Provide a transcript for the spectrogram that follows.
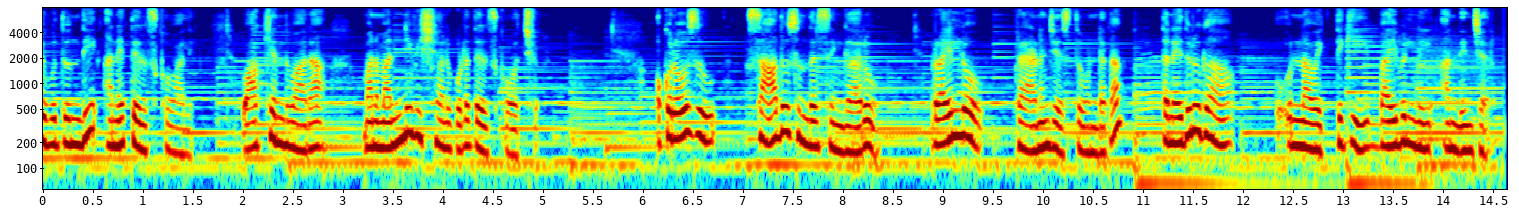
చెబుతుంది అనే తెలుసుకోవాలి. వాక్యం ద్వారా మనం అన్ని విషయాలు కూడా తెలుసుకోవచ్చు. ఒకరోజు సాధు సుందర్ సింగ్ గారు రైల్లో ప్రయాణం చేస్తూ ఉండగా తన ఎదురుగా ఉన్న వ్యక్తికి బైబిల్ని అందించారు.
